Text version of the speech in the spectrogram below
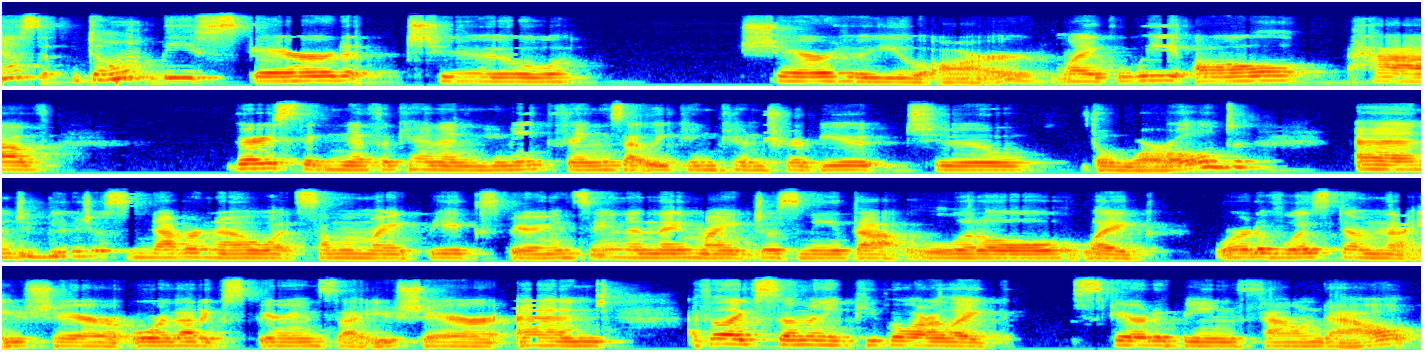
Just don't be scared to share who you are. Like we all have very significant and unique things that we can contribute to the world. And mm-hmm. you just never know what someone might be experiencing, and they might just need that little like word of wisdom that you share or that experience that you share. And I feel like so many people are like scared of being found out.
